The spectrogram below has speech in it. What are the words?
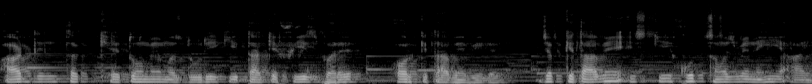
آٹھ دن تک کھیتوں میں مزدوری کی تاکہ فیس بھرے اور کتابیں بھی لے۔ جب کتابیں اس کی خود سمجھ میں نہیں آئیں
